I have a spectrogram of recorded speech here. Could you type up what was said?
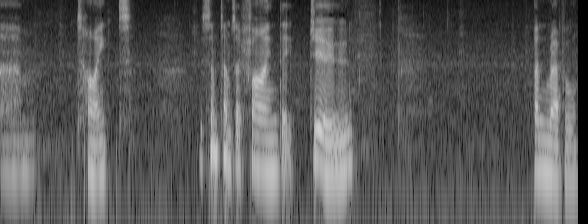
um, tight. Sometimes I find they do unravel.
